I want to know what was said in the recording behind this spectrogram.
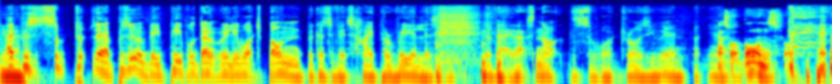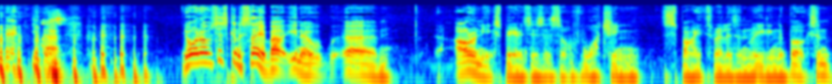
yeah. I yeah. pres- yeah, presumably people don't really watch Bond because of its hyper realism, do they? That's not that's what draws you in. But, yeah. That's what Bourne's for. yeah. no, and I was just going to say about you know um, our only experiences is sort of watching spy thrillers and reading the books, and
